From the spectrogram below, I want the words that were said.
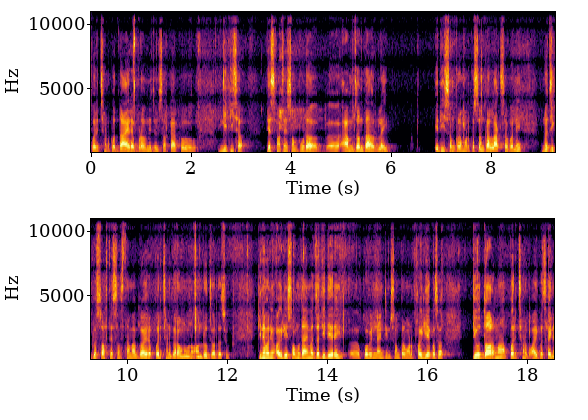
परीक्षणको दायरा बढाउने जुन सरकारको नीति छ त्यसमा चाहिँ सम्पूर्ण आम जनताहरूलाई यदि सङ्क्रमणको शङ्का लाग्छ भने नजिकको स्वास्थ्य संस्थामा गएर परीक्षण गराउनु हुन अनुरोध गर्दछु। किनभने अहिले समुदायमा जति धेरै कोभिड नाइन्टिन सङ्क्रमण फैलिएको छ त्यो दरमा परीक्षण भएको छैन।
